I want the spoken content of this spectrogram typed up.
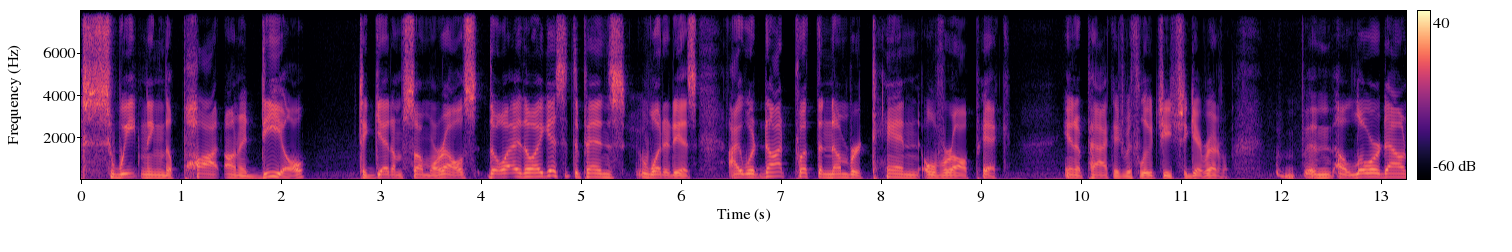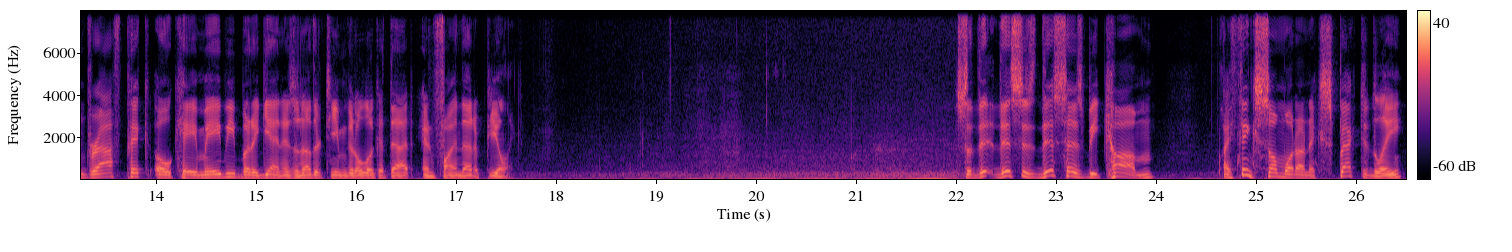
sweetening the pot on a deal to get him somewhere else. Though, I, though I guess it depends what it is. I would not put the number 10 overall pick in a package with Lucic to get rid of him. Mm, a lower down draft pick, okay, maybe, but again, is another team going to look at that and find that appealing? So th- this is this has become, I think, somewhat unexpectedly,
